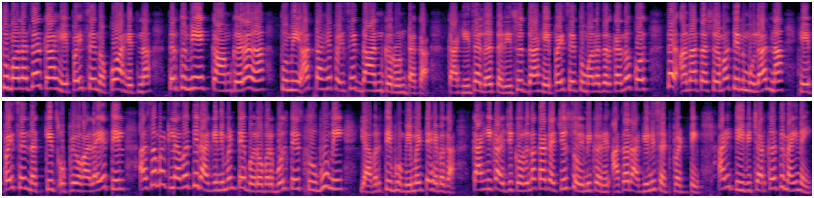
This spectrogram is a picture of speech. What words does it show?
तुम्हाला जर का हे पैसे नको आहेत ना तर तुम्ही एक काम करा ना तुम्ही आता हे पैसे दान करून टाका. काही झालं तरी सुद्धा हे पैसे तुम्हाला जर का नकोत तर अनाथ आश्रमातील मुलांना हे पैसे नक्कीच उपयोगाला येतील. असं म्हटल्यावर ती रागिणी म्हणते बरोबर बोलतेस तू भूमी. यावरती भूमी म्हणते हे बघा काही काळजी करू नका त्याची सोय मी करेन. आता रागिणी सटपटते आणि ती विचार करते नाही नाही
